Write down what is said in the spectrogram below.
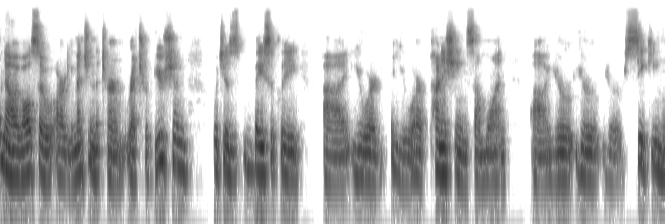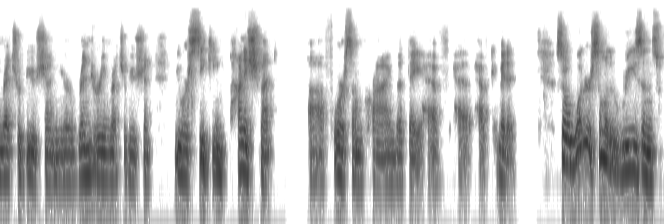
now, I've also already mentioned the term retribution, which is basically uh, you are you are punishing someone. Uh, you're you're you're seeking retribution. You're rendering retribution. You are seeking punishment uh, for some crime that they have, have have committed. So, what are some of the reasons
